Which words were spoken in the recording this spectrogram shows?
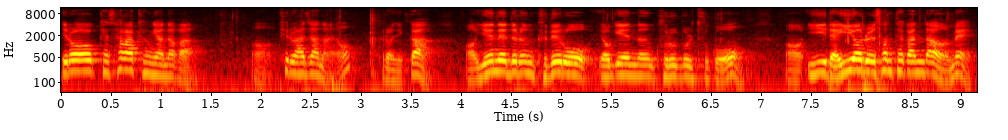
이렇게 사각형이 하나가 어, 필요하잖아요. 그러니까 어, 얘네들은 그대로 여기에 있는 그룹을 두고 어, 이 layer를 선택한 다음에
